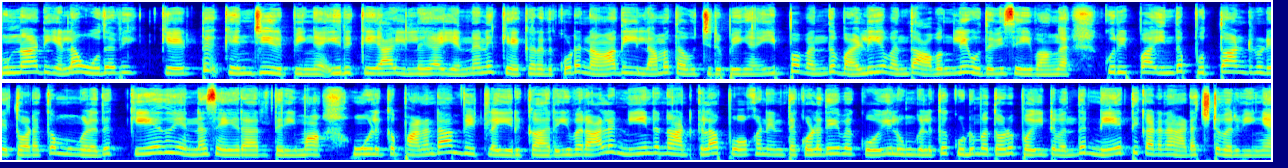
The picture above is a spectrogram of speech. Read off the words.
முன்னாடி எல்லாம் உதவி கேட்டு கெஞ்சி இருப்பீங்க. இருக்கையா இல்லையா என்னன்னு கேட்கறது கூட நாதி இல்லாமல் தவிச்சிருப்பீங்க. இப்போ வந்து வழியை வந்து அவங்களே உதவி செய்வாங்க. குறிப்பாக இந்த புத்தாண்டினுடைய தொடக்கம் உங்களது கேது என்ன செய்கிறாரு தெரியுமா? உங்களுக்கு பன்னெண்டாம் வீட்டில் இருக்கார். இவரால் நீண்ட நாட்களாக போக நினைத்த குலதெய்வ கோயில் உங்களுக்கு குடும்பத்தோடு போயிட்டு வந்து நேர்த்தி கடனை அடைச்சிட்டு வருவீங்க.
